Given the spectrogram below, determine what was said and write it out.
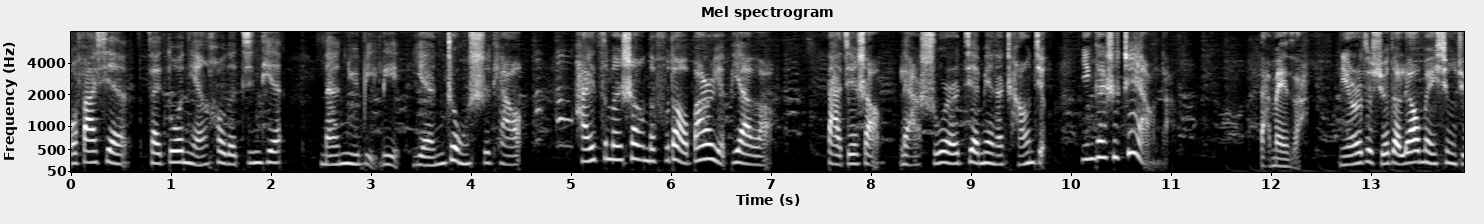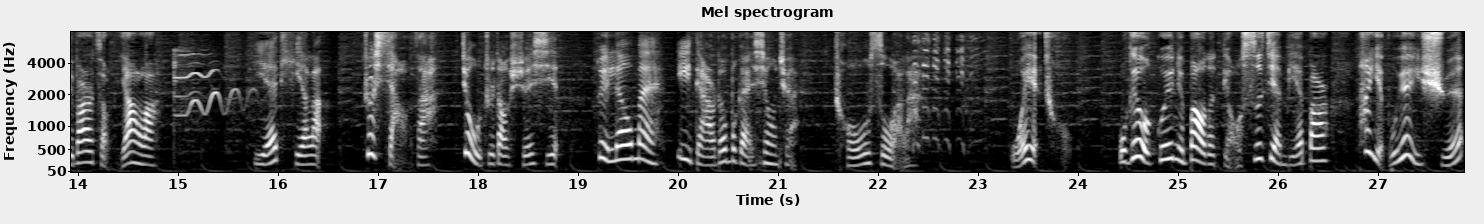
我发现，在多年后的今天，男女比例严重失调，孩子们上的辅导班也变了。大街上俩熟人见面的场景应该是这样的：大妹子，你儿子学的撩妹兴趣班怎么样了？别提了，这小子就知道学习，对撩妹一点都不感兴趣，愁死我了。我也愁，我给我闺女报的屌丝鉴别班，她也不愿意学，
